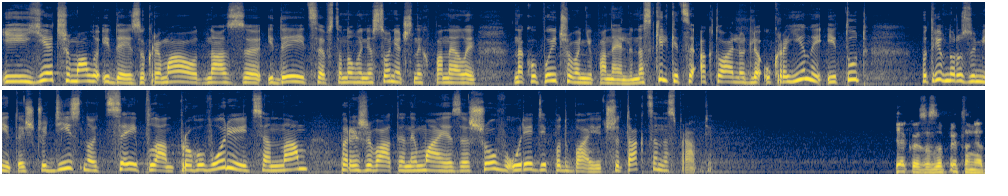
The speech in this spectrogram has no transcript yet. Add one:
І є чимало ідей. Зокрема, одна з ідей це встановлення сонячних панелей, накопичувані панелі. Наскільки це актуально для України? І тут потрібно розуміти, що дійсно цей план проговорюється. Нам переживати немає за що в уряді подбають. Чи так це насправді? Дякую за запитання.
